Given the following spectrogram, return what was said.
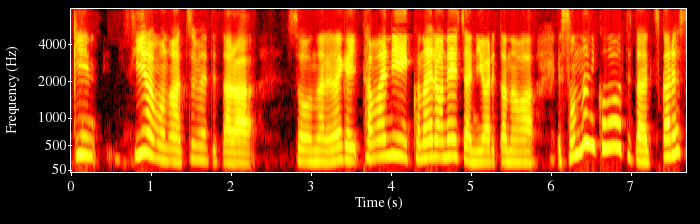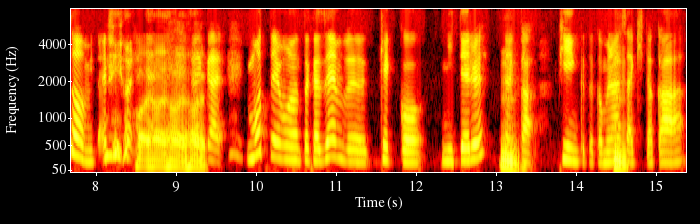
き好きなもの集めてたらそうなる。なんかたまにこの間お姉ちゃんに言われたのはえそんなにこだわってたら疲れそうみたいに言われて、はいはいはいはい。なんか持ってるものとか全部結構似てる、うん。なんかピンクとか紫とか、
